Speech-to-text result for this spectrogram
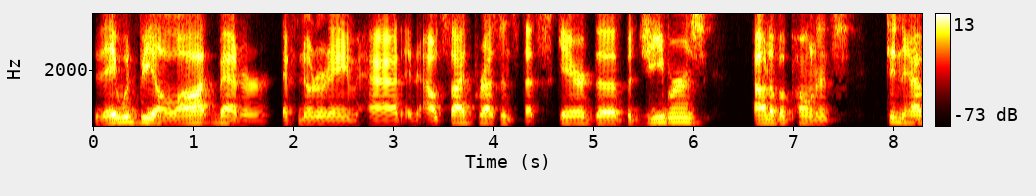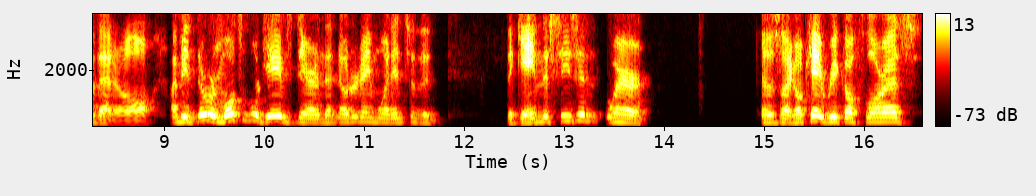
they would be a lot better if Notre Dame had an outside presence that scared the bejeebers out of opponents. Didn't have that at all. I mean, there were multiple games, Darin, that Notre Dame went into the the game this season where it was like, okay, Rico Flores,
